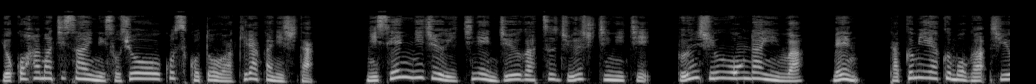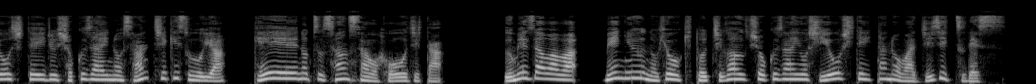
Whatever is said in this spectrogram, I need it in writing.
横浜地裁に訴訟を起こすことを明らかにした。2021年10月17日、文春オンラインは、麺、匠薬もが使用している食材の産地偽装や経営のつささを報じた。梅沢はメニューの表記と違う食材を使用していたのは事実です。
